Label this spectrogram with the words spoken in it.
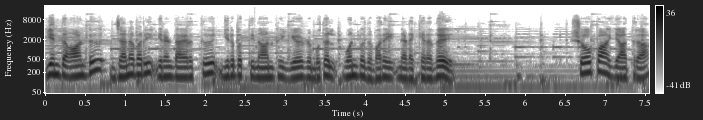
இந்த ஆண்டு ஜனவரி இரண்டாயிரத்து இருபத்தி நான்கு ஏழு முதல் ஒன்பது வரை நடக்கிறது. ஷோபா யாத்ரா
